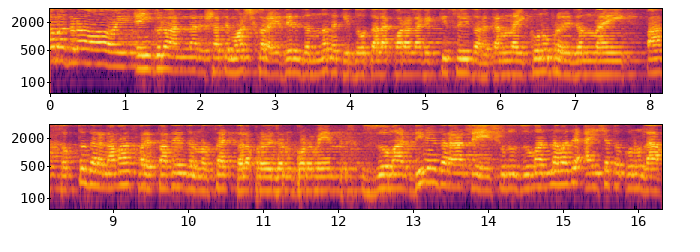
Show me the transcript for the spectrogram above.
নামাজ নয়। এইগুলো আল্লাহর সাথে মস্করা এদের জন্য নাকি দোতলা করা লাগে কিছুই দরকার নাই কোনো প্রয়োজন নাই। পাঁচ সপ্তাহ যারা নামাজ পড়ে তাদের জন্য চারতলা প্রয়োজন করবেন। জুমার দিনে যারা আসে শুধু জুমার নামাজে আইসা তো কোনো লাভ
